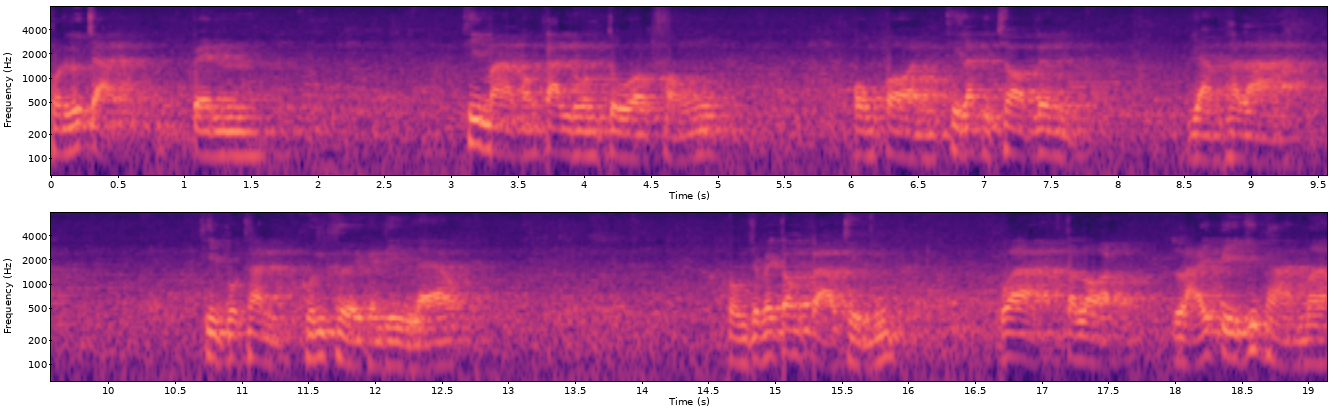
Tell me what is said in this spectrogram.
คนรู้จักเป็นที่มาของการรวมตัวขององค์กรที่รับผิดชอบเรื่องยางพาราที่พวกท่านคุ้นเคยกันดีแล้วคงจะไม่ต้องกล่าวถึงว่าตลอดหลายปีที่ผ่านมา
